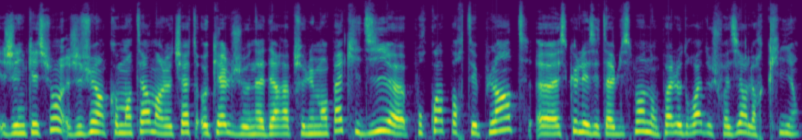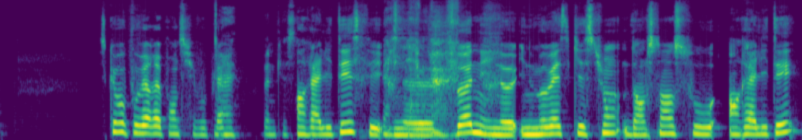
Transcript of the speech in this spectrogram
J'ai une question. J'ai vu un commentaire dans le chat auquel je n'adhère absolument pas qui dit euh, pourquoi porter plainte euh, Est-ce que les établissements n'ont pas le droit de choisir leurs clients? Est-ce que vous pouvez répondre s'il vous plaît? Ouais. Bonne question. En réalité, c'est une bonne et une, une, mauvaise question dans le sens où, en réalité,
